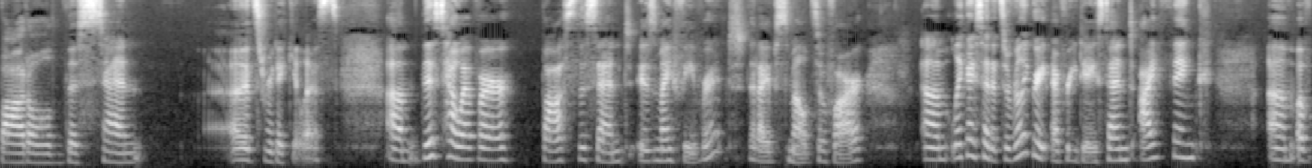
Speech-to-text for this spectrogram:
bottled the scent. Uh, it's ridiculous. Um, this, however, Boss the Scent is my favorite that I've smelled so far. Um, like I said, it's a really great everyday scent. I think um, of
